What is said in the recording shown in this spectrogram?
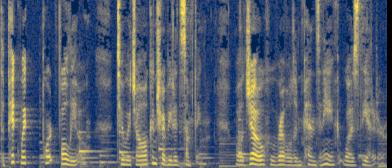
the Pickwick Portfolio, to which all contributed something, while Jo, who reveled in pens and ink, was the editor.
